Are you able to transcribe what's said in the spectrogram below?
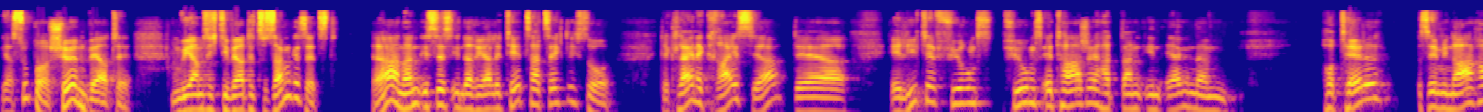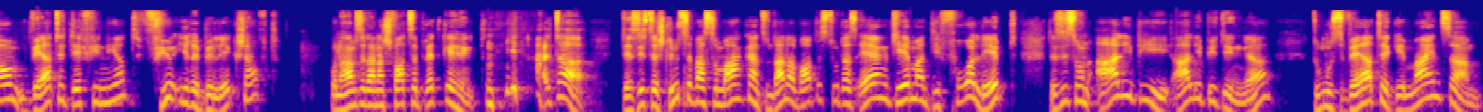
Ja, super, schön Werte. Und wie haben sich die Werte zusammengesetzt? Ja, und dann ist es in der Realität tatsächlich so. Der kleine Kreis, ja, der Elite-Führungs Führungsetage hat dann in irgendeinem Hotel, Seminarraum Werte definiert für ihre Belegschaft und haben sie dann das schwarze Brett gehängt. Alter, das ist das Schlimmste, was du machen kannst. Und dann erwartest du, dass irgendjemand die vorlebt. Das ist so ein Alibi, Alibi-Ding, ja. Du musst Werte gemeinsam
